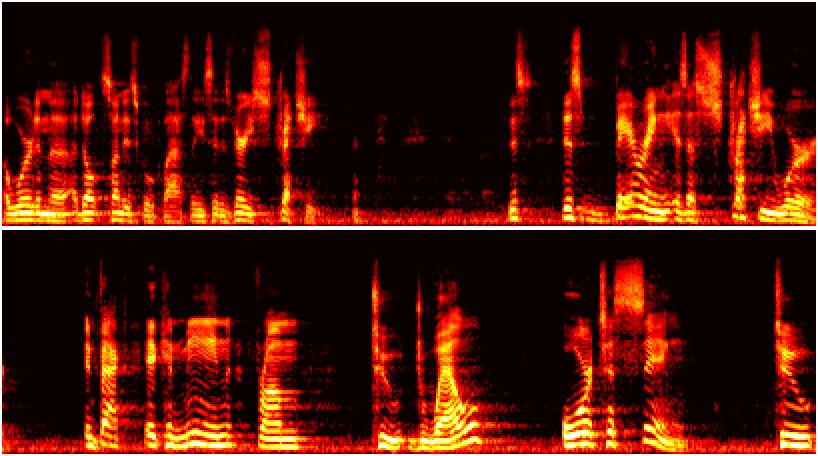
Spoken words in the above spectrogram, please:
a word in the adult Sunday school class that he said is very stretchy. this, this bearing is a stretchy word. In fact, it can mean from to dwell or to sing, to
